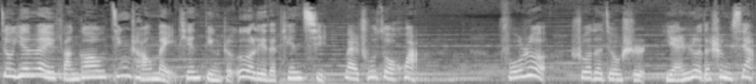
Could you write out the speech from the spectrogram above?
就因为梵高经常每天顶着恶劣的天气外出作画，福热说的就是炎热的盛夏。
